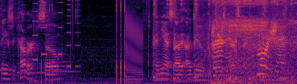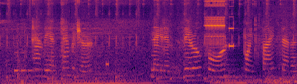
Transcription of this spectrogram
things to cover. So, and yes, I, I do. Planet. Ambient temperature negative 04.57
